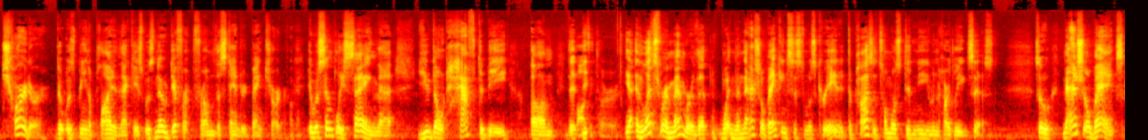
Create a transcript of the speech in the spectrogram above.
charter that was being applied in that case was no different from the standard bank charter. Okay. It was simply saying that you don't have to be um, the, depositor. yeah, and let's remember that when the national banking system was created, deposits almost didn't even hardly exist. So national banks,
